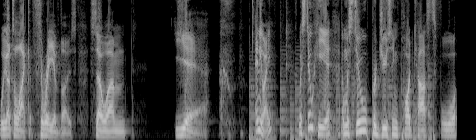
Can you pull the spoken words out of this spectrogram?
we got to like three of those. So, um, yeah. anyway, we're still here and we're still producing podcasts for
